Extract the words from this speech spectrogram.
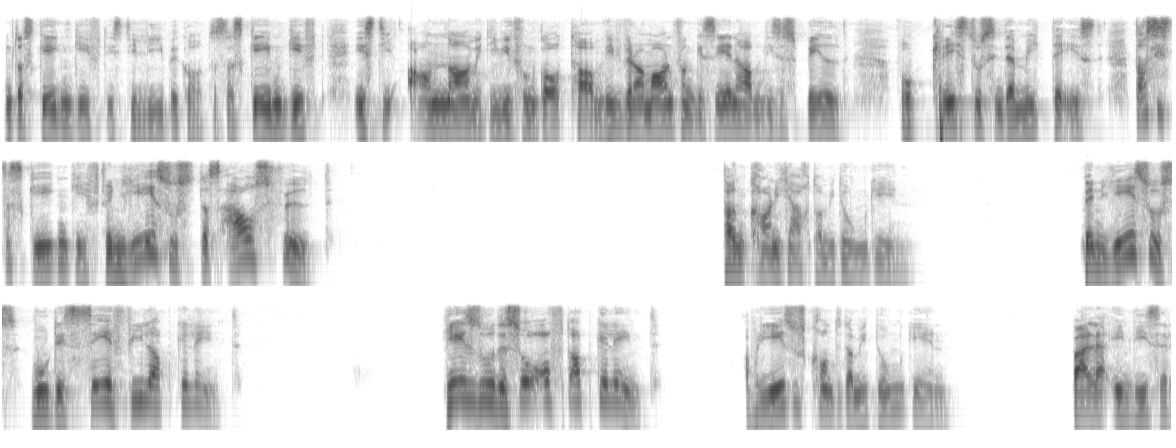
Und das Gegengift ist die Liebe Gottes. Das Gegengift ist die Annahme, die wir von Gott haben. Wie wir am Anfang gesehen haben, dieses Bild, wo Christus in der Mitte ist. Das ist das Gegengift. Wenn Jesus das ausfüllt, dann kann ich auch damit umgehen. Denn Jesus wurde sehr viel abgelehnt. Jesus wurde so oft abgelehnt. Aber Jesus konnte damit umgehen, weil er in dieser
